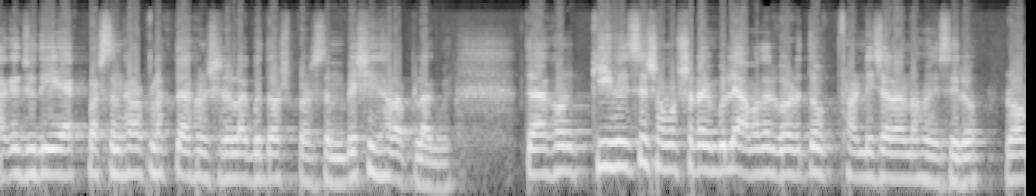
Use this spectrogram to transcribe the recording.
আগে যদি এক পার্সেন্ট খারাপ লাগতো, এখন সেটা লাগবে দশ পার্সেন্ট বেশি খারাপ লাগবে। তো এখন কি হয়েছে সমস্যাটা আমি বলি, আমাদের ঘরে তো ফার্নিচার আনা হয়েছিল। রং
